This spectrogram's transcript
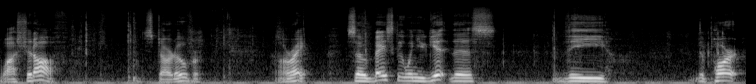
wash it off start over. All right. So basically when you get this the the part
